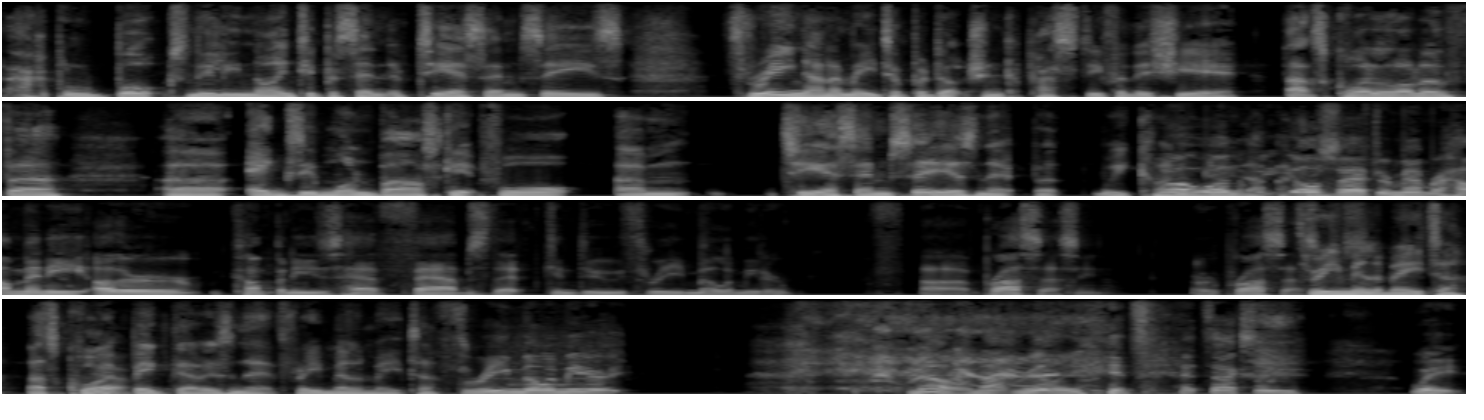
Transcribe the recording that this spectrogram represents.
Apple books nearly 90% of TSMC's 3 nanometer production capacity for this year. That's quite a lot of uh, uh, eggs in one basket for um, TSMC, isn't it? But we kind Well, of well do that. We also have to remember how many other companies have fabs that can do three millimeter uh, processing or processing. 3 millimeter. That's quite Yeah. big though, isn't it? 3 millimeter. Three millimeter? No, not really. It's it's actually. Wait,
